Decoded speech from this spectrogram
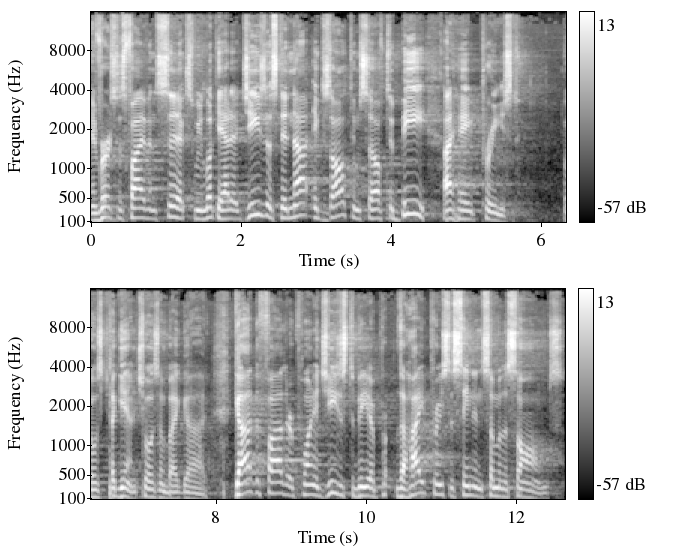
In verses 5 and 6, we look at it. Jesus did not exalt himself to be a high priest, but was, again, chosen by God. God the Father appointed Jesus to be a, the high priest as seen in some of the Psalms.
